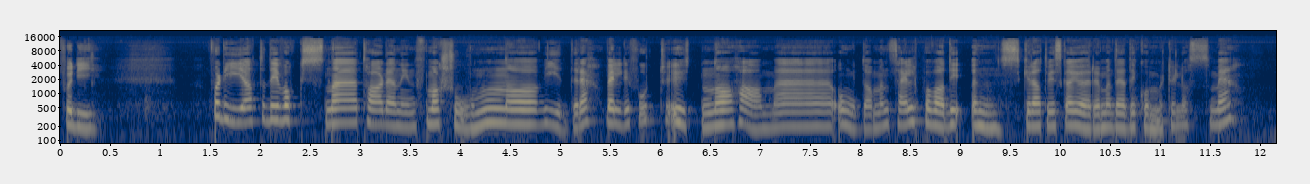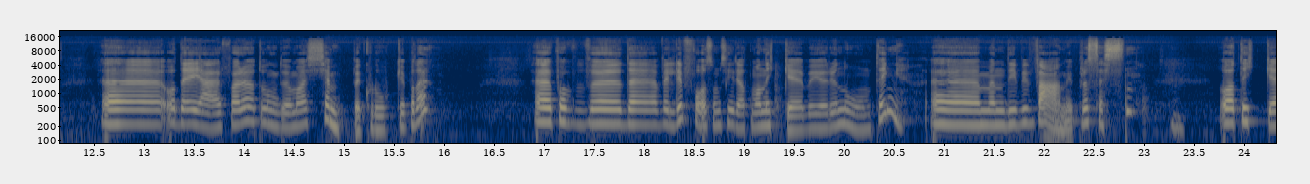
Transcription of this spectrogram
Fordi fordi at de voksne tar den informasjonen og videre veldig fort, uten å ha med ungdommen selv på hva de ønsker at vi skal gjøre med det de kommer til oss med. Eh, og det jeg erfarer, er at ungdom er kjempekloke på det. Eh, på, det er veldig få som sier at man ikke bør gjøre noen ting, eh, men de vil være med i prosessen. Og at ikke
